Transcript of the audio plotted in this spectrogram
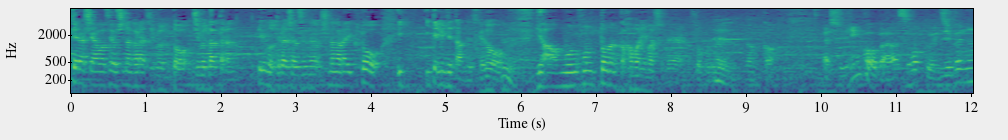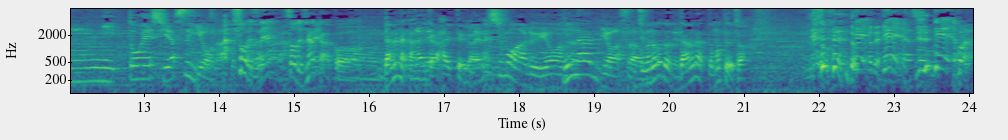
照らし合わせをしながら自分と自分だったらっていうのを照らし合わせしながら行くとい行ってみてたんですけど、いやもう本当なんかハマりましたねそこで、うん。なんか主人公がすごく自分に投影しやすいような。そうですね。そうですね。なんかこうダメな感じから入ってるからね。誰しもあるようみんな自分のことダメだって思ってるでしょでででほら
